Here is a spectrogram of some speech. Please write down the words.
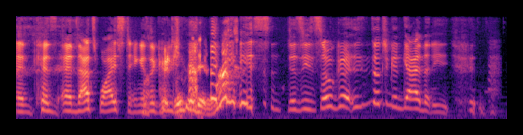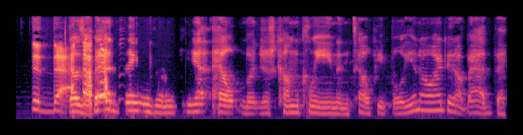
and because and that's why Sting is a good guy. did what? he's, just- he's so good. He's such a good guy that he did that. Does bad things and can't help but just come clean and tell people, you know, I did a bad thing.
